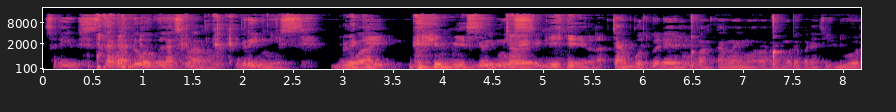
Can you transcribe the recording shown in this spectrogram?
serius setengah 12 malam gerimis lagi gerimis. Gerimis. Coy, gila. cabut gue dari rumah karena emang orang-orang udah pada tidur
